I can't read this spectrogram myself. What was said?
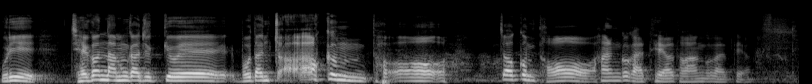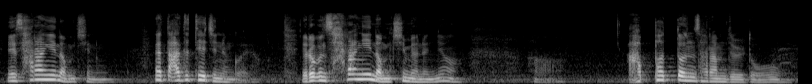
우리 재건 남가죽교회보단 조금 더 조금 더 한 것 같아요. 더 한 것 같아요. 사랑이 넘치는 따뜻해지는 거예요. 여러분 사랑이 넘치면은요 어, 아팠던 사람들도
